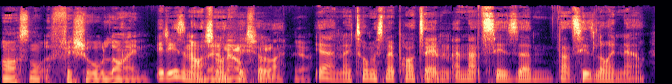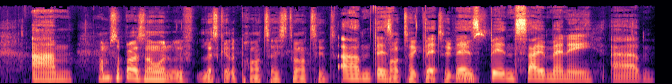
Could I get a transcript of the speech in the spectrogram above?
Arsenal official line. It is an Arsenal official line. yeah. yeah. No Thomas, no Partey, and, and that's his um that's his line now. Um, I'm surprised no one. With, let's get the party started. um, there's Partey th- continues. there's been so many um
